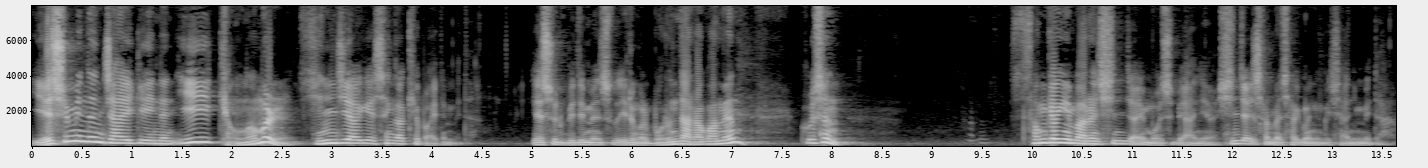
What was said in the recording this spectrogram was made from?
예수 믿는 자에게 있는 이 경험을 진지하게 생각해 봐야 됩니다. 예수를 믿으면서도 이런 걸 모른다라고 하면 그것은 성경이 말한 신자의 모습이 아니에요. 신자의 삶을 살고 있는 것이 아닙니다.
